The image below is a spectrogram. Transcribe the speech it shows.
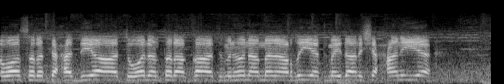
تواصل التحديات والانطلاقات. من هنا من أرضية ميدان الشحانية.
